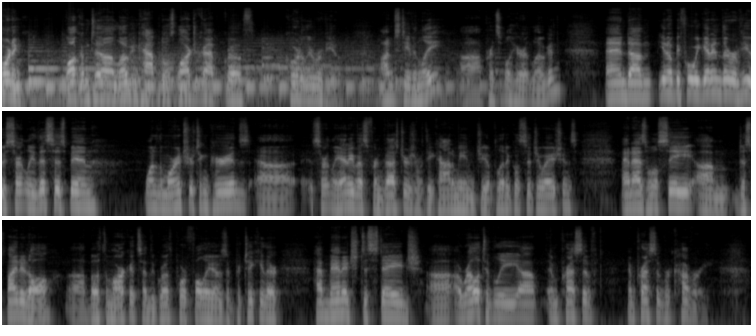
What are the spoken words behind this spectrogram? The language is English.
morning. Welcome to Logan Capital's Large Cap Growth Quarterly Review. I'm Stephen Lee, uh, principal here at Logan. And, um, you know, before we get into the review, certainly this has been one of the more interesting periods, uh, certainly any of us for investors and with the economy and geopolitical situations. And as we'll see, um, despite it all, uh, both the markets and the growth portfolios in particular have managed to stage uh, a relatively uh, impressive, impressive recovery.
